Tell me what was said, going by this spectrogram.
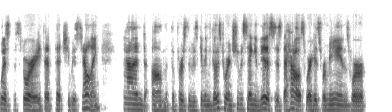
was the story that that she was telling and um, the person who was giving the ghost tour, and she was saying, and this is the house where his remains were,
